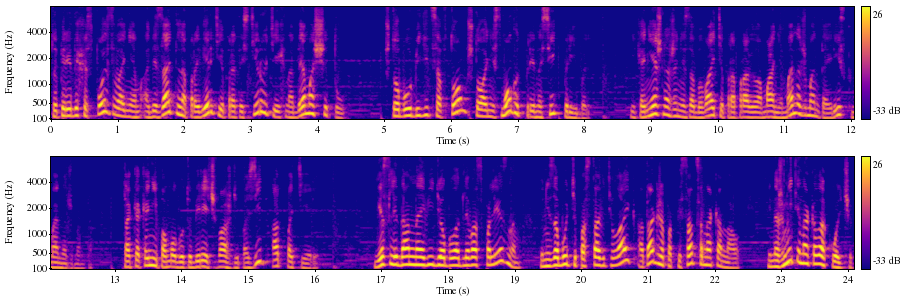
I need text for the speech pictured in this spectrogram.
то перед их использованием обязательно проверьте и протестируйте их на демо-счету, чтобы убедиться в том, что они смогут приносить прибыль. И конечно же не забывайте про правила money менеджмента и риск менеджмента – так как они помогут уберечь ваш депозит от потери. Если данное видео было для вас полезным, то не забудьте поставить лайк, а также подписаться на канал. И нажмите на колокольчик,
